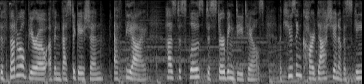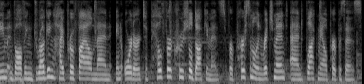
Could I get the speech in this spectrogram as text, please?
The Federal Bureau of Investigation, FBI, has disclosed disturbing details, accusing Kardashian of a scheme involving drugging high-profile men in order to pilfer crucial documents for personal enrichment and blackmail purposes.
